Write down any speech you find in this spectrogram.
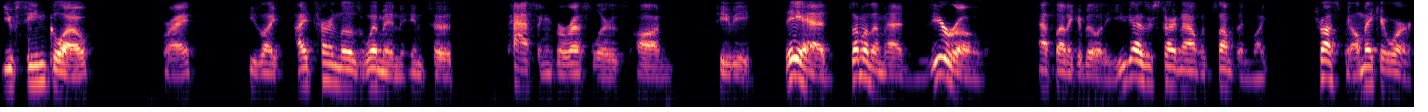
you've seen Glow, right? He's like, I turned those women into passing for wrestlers on TV. They had some of them had zero athletic ability. You guys are starting out with something. Like, trust me, I'll make it work.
